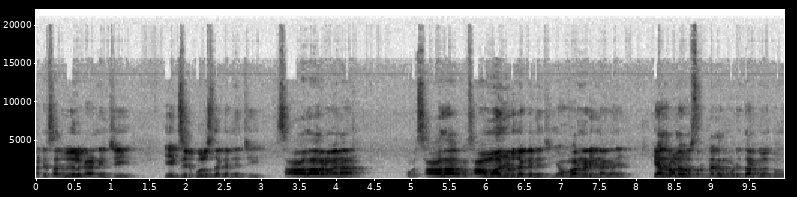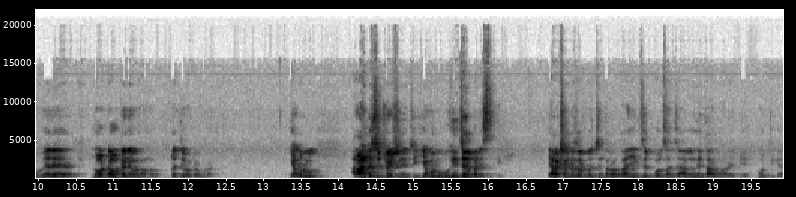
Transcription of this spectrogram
అంటే సర్వేల కాడి నుంచి ఎగ్జిట్ పోల్స్ దగ్గర నుంచి సాధారణమైన ఒక సాధా ఒక సామాన్యుడి దగ్గర నుంచి ఎవరిని అడిగినా కానీ కేంద్రంలో ఎవరు వస్తారో నరేంద్ర మోడీ దానికి వేరే నో డౌట్ అనేవాళ్ళు అందరూ ప్రతి ఒక్కరు కూడా. ఎవరు అలాంటి సిచ్యువేషన్ నుంచి ఎవరు ఊహించిన పరిస్థితి. ఎలక్షన్ రిజల్ట్ వచ్చిన తర్వాత ఎగ్జిట్ పోల్ అంచనాలన్నీ తారుమారైపోయాయి పూర్తిగా.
